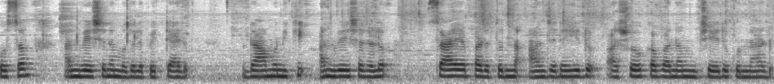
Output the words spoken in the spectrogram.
కోసం అన్వేషణ మొదలుపెట్టాడు. రామునికి అన్వేషణలో సాయపడుతున్న ఆంజనేయుడు అశోకవనం చేరుకున్నాడు.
